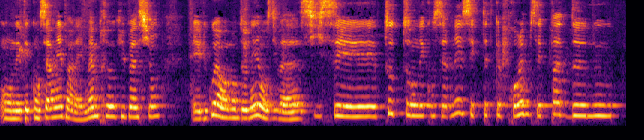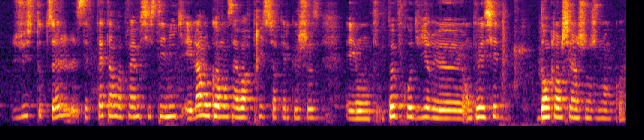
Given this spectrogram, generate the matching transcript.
on était concernés par les mêmes préoccupations, Et du coup, à un moment donné, on se dit, bah, si c'est tout, on est concerné, c'est peut-être que le problème, c'est pas de nous juste toutes seules, c'est peut-être un problème systémique. Et là, on commence à avoir prise sur quelque chose. Et on peut produire, euh, on peut essayer d'enclencher un changement, quoi.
